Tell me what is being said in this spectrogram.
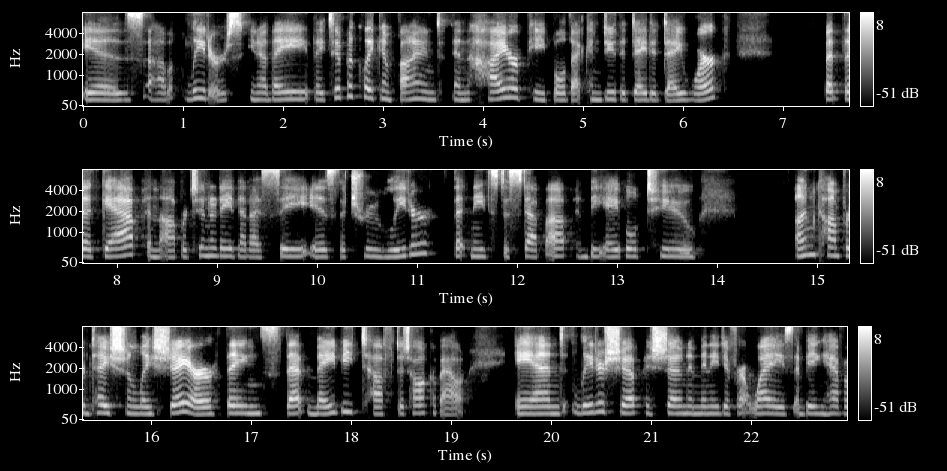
is uh, leaders. You know they they typically can find and hire people that can do the day-to-day work but the gap and the opportunity that I see is the true leader that needs to step up and be able to unconfrontationally share things that may be tough to talk about. And leadership is shown in many different ways, and being have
